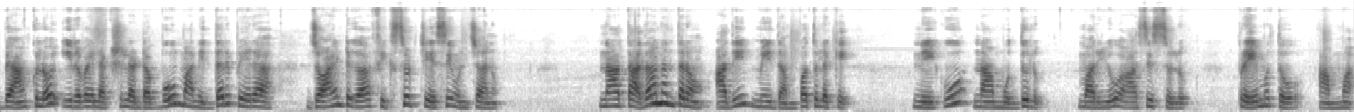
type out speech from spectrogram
బ్యాంకులో ఇరవై లక్షల డబ్బు మనిద్దరి పేర జాయింట్గా ఫిక్స్డ్ చేసి ఉంచాను. నా తదానంతరం అది మీ దంపతులకే. నీకు నా ముద్దులు మరియు ఆశీస్సులు. ప్రేమతో అమ్మ.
